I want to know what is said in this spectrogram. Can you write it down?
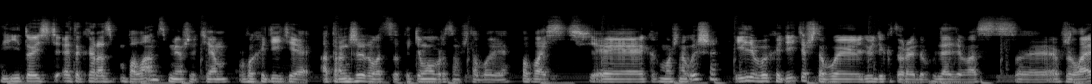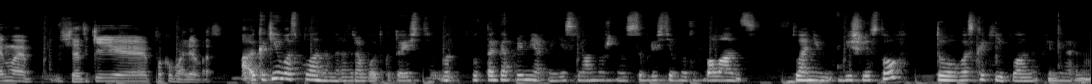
И то есть это как раз баланс между тем, вы хотите отранжироваться таким образом, чтобы попасть э, как можно выше, или вы хотите, чтобы люди, которые добавляли вас э, в желаемое, все-таки покупали вас. А какие у вас планы на разработку? То есть вот, вот тогда примерно, если вам нужно соблюсти вот этот баланс в плане виш-листов, то у вас какие планы примерно?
